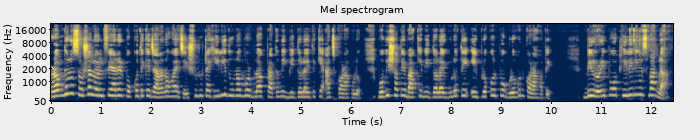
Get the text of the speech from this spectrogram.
রংধনু সোশ্যাল ওয়েলফেয়ারের পক্ষ থেকে জানানো হয় যে, শুরুটা হিলি দু নম্বর ব্লক প্রাথমিক বিদ্যালয় থেকে আজ করা হলো। ভবিষ্যতে বাকি বিদ্যালয়গুলোতে এই প্রকল্প গ্রহণ করা হবে। Bureau report, Hili news Bangla.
